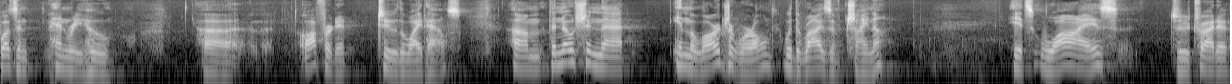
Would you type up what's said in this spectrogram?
wasn't Henry who uh, offered it to the White House, um, the notion that in the larger world, with the rise of China, it's wise to try to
